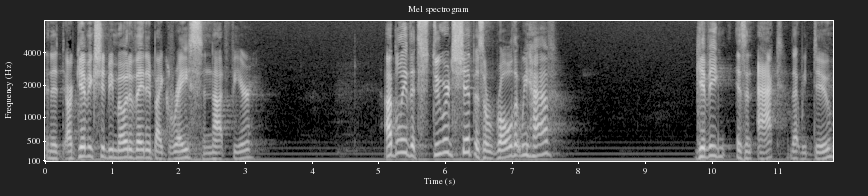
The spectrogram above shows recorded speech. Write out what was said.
And it, our giving should be motivated by grace and not fear. I believe that stewardship is a role that we have. Giving is an act that we do.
